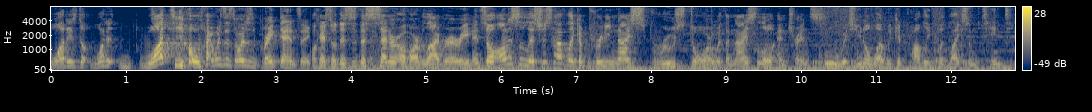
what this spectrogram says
What is the, what, what? Yo, why was this horse just breakdancing? Okay, so this is the center of our library. And so honestly, let's just have like a pretty nice spruce door with a nice little entrance. Ooh, which you know what? We could probably put like some tinted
